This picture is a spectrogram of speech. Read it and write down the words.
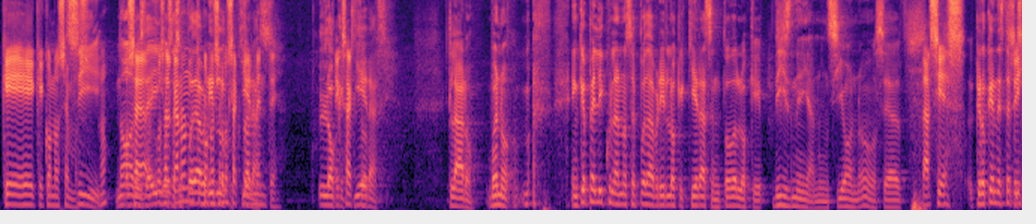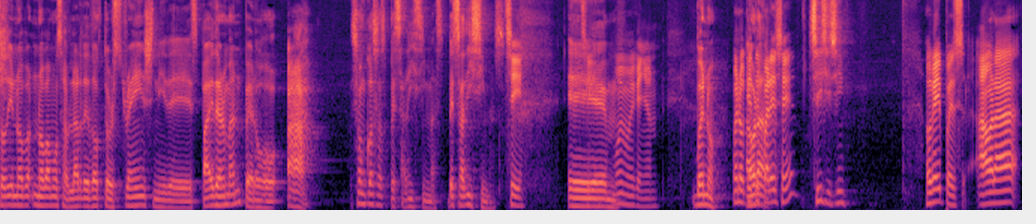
que, conocemos. Sí, ¿no? no o sea, desde ahí, o sea, el canon que conocemos actualmente lo que quieras. Claro. Bueno, ¿en qué película no se puede abrir lo que quieras en todo lo que Disney anunció, no? O sea. Así es. Creo que en este episodio no, vamos a hablar de Doctor Strange ni de Spider-Man, pero. Ah. Son cosas pesadísimas. Pesadísimas. Sí. Eh, muy, muy cañón. Bueno. Bueno, ¿qué te parece? Sí, sí, sí. Ok, pues ahora,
